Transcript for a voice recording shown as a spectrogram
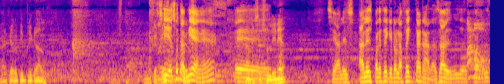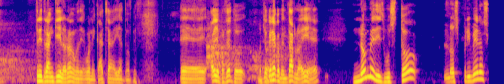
Ah, claro que implicado. Sí, eso también, ¿eh? Eh, Alex en su línea. Sí, Alex, Alex parece que no le afecta nada, ¿sabes? Tri tranquilo, ¿no? Como dice, bueno, y cacha ahí a tope. Eh, oye, por cierto, yo quería comentarlo ahí, ¿eh? No me disgustó los primeros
